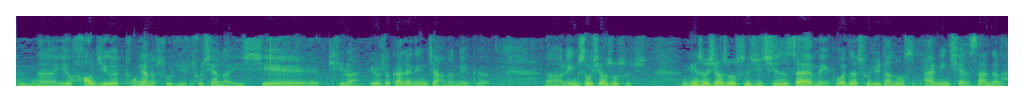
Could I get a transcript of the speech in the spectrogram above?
嗯，有好几个同样的数据出现了一些疲软，比如说刚才您讲的那个，呃，零售销售数据，零售销售数据其实在美国的数据当中是排名前三的了，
